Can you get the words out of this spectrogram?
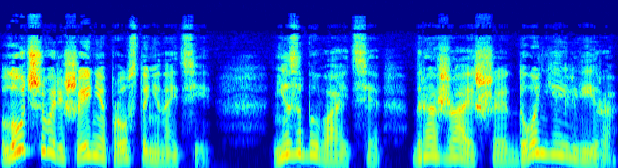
Лучшего решения просто не найти. Не забывайте, дрожайшая Донья Эльвира,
